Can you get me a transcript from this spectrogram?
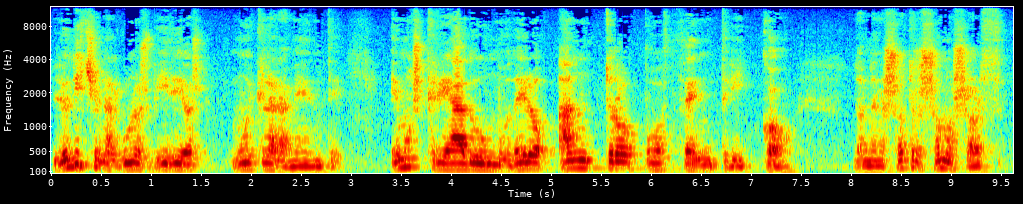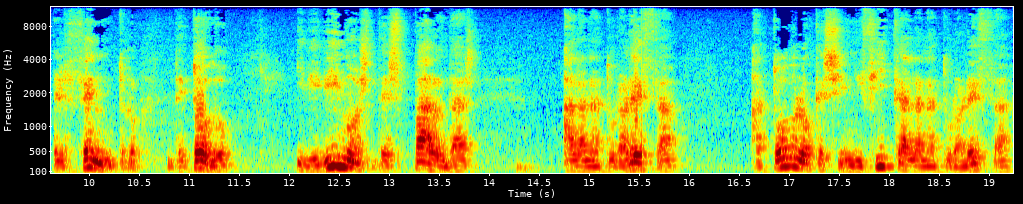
Lo he dicho en algunos vídeos muy claramente, hemos creado un modelo antropocéntrico, donde nosotros somos el centro de todo y vivimos de espaldas a la naturaleza, a todo lo que significa la naturaleza,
